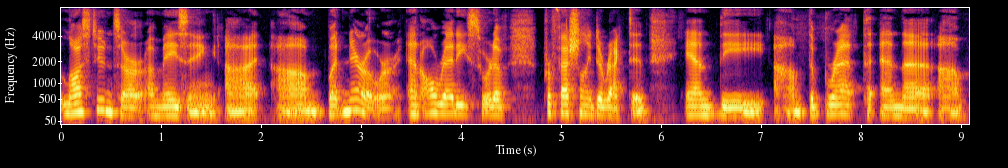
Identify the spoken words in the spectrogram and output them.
law students are amazing, uh, um, but narrower and already sort of professionally directed, and the um, the breadth and the um,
